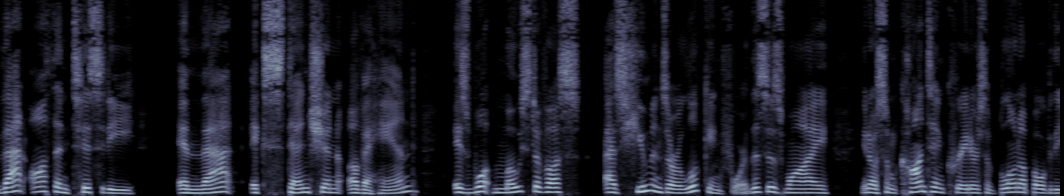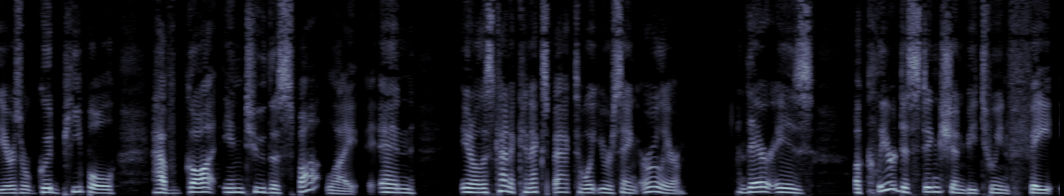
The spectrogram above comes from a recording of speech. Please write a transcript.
that authenticity and that extension of a hand is what most of us as humans are looking for. This is why, you know, some content creators have blown up over the years or good people have got into the spotlight. And, you know, this kind of connects back to what you were saying earlier. There is a clear distinction between fate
